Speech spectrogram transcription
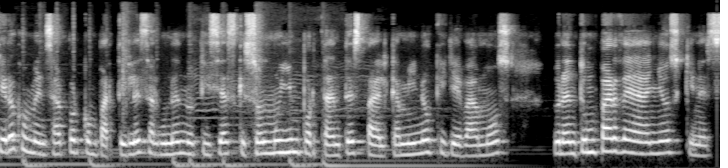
Quiero comenzar por compartirles algunas noticias que son muy importantes para el camino que llevamos durante un par de años quienes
